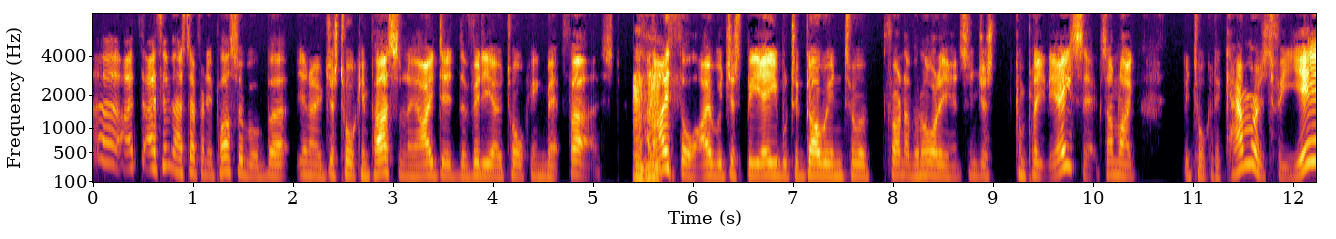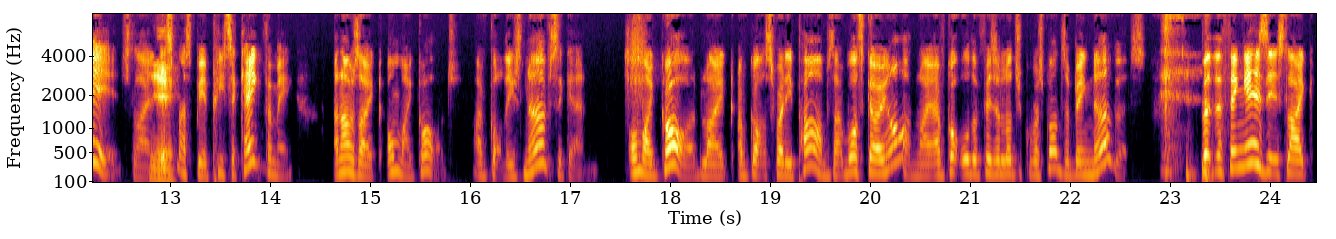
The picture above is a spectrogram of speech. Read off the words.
Uh, I, I, think that's definitely possible, but you know, just talking personally, I did the video talking bit 1st mm-hmm. and I thought I would just be able to go into a front of an audience and just completely ace it. I'm like, been talking to cameras for years. Like yeah. this must be a piece of cake for me. And I was like, oh my god, I've got these nerves again. Oh my god, like I've got sweaty palms. Like what's going on? Like I've got all the physiological response of being nervous. but the thing is, it's like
